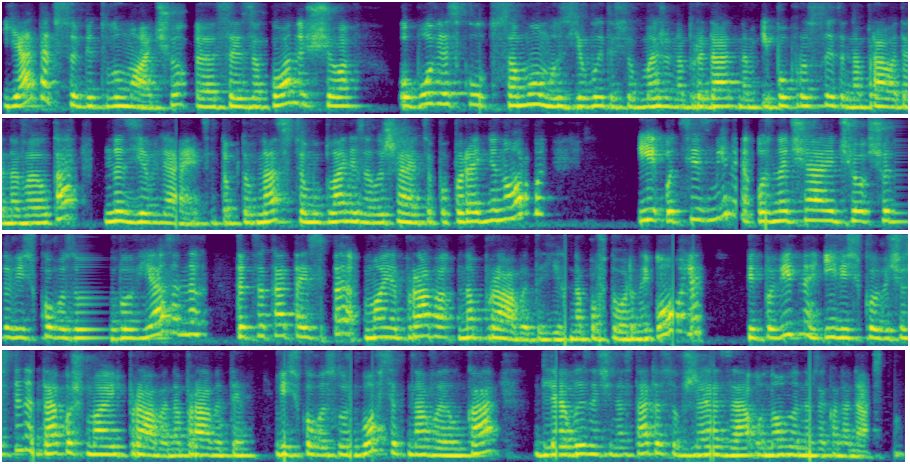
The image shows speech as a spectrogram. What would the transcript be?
Я так собі тлумачу е, цей закон, що обов'язку самому з'явитись обмежено придатним і попросити направити на ВЛК не з'являється. Тобто, в нас в цьому плані залишаються попередні норми, і оці зміни означають, що щодо військовозобов'язаних ТЦК та СП має право направити їх на повторний огляд. Відповідно, і військові частини також мають право направити військовослужбовців на ВЛК для визначення статусу вже за оновленим законодавством.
